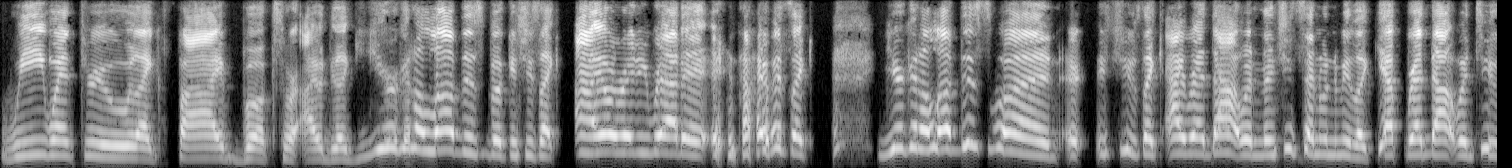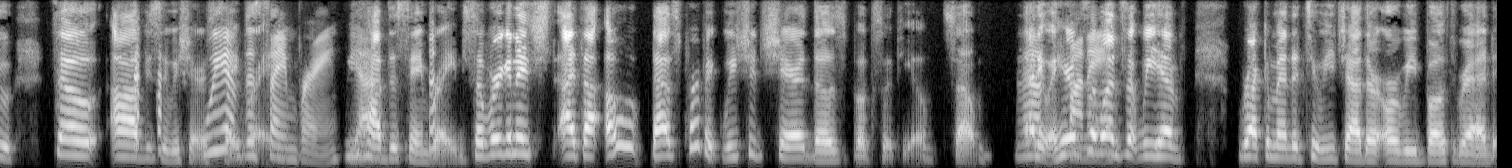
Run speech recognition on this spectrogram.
we went through like five books where I would be like, You're gonna love this book. And she's like, I already read it. And I was like, You're gonna love this one. Er, and she was like, I read that one. And then she'd send one to me, like, Yep, read that one too. So obviously we share we have the brain. same brain. We Yeah. have the same brain. So we're gonna I thought, oh, that's perfect. We should share those books with you. So That's anyway, here's the ones that we have recommended to each other or we both read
